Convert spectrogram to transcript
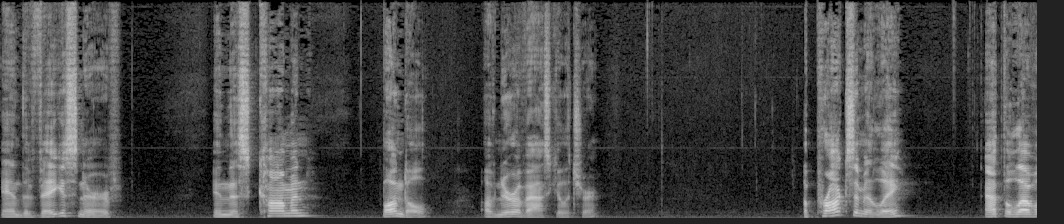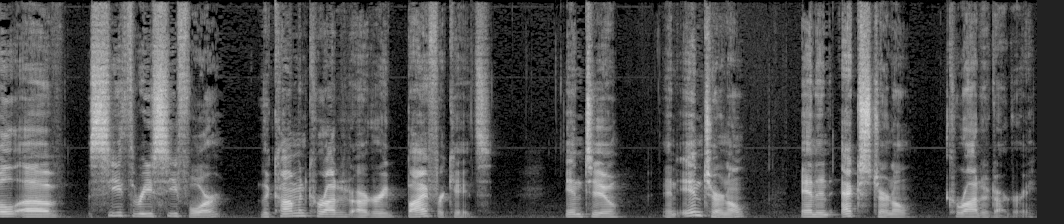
and the vagus nerve in this common bundle of neurovasculature. Approximately at the level of C3, C4, the common carotid artery bifurcates into an internal and an external carotid artery.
